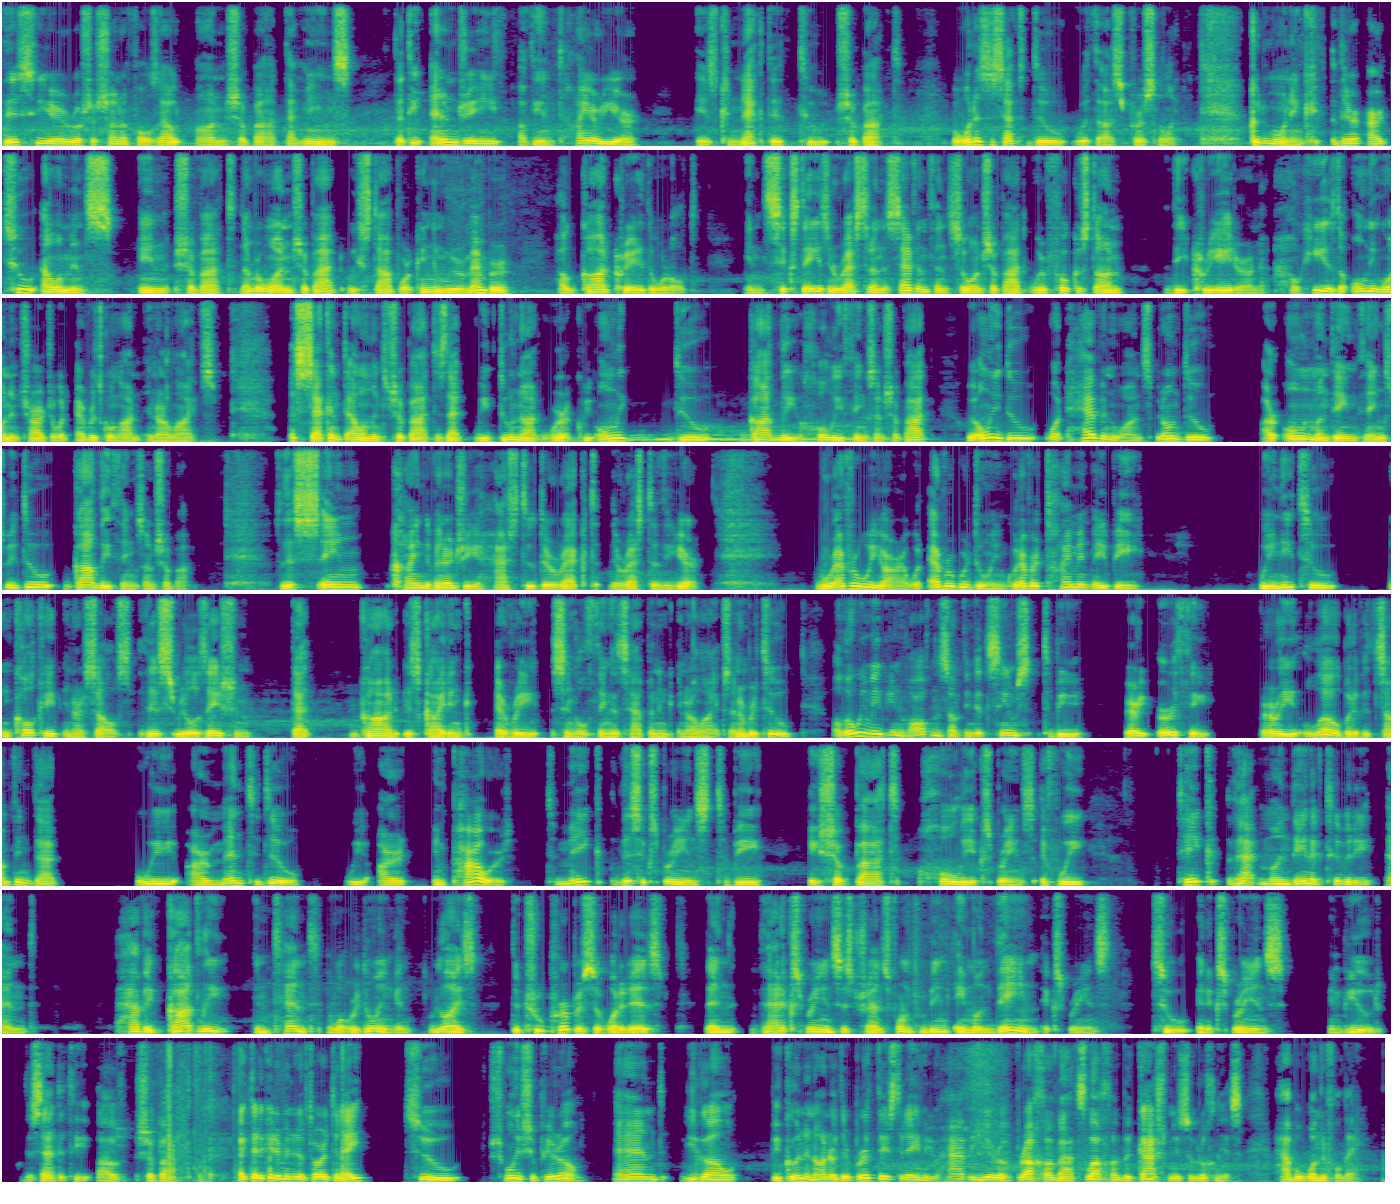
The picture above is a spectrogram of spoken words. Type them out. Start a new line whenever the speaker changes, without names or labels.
this year Rosh Hashanah falls out on Shabbat. That means that the energy of the entire year is connected to Shabbat. But what does this have to do with us personally? Good morning. There are two elements in Shabbat. Number one, Shabbat, we stop working and we remember how God created the world in six days and rested on the seventh. And so on Shabbat, we're focused on the Creator, and how He is the only one in charge of whatever is going on in our lives. A second element Shabbat is that we do not work. We only do godly, holy things on Shabbat. We only do what heaven wants. We don't do our own mundane things. We do godly things on Shabbat. So this same kind of energy has to direct the rest of the year. Wherever we are, whatever we're doing, whatever time it may be, we need to inculcate in ourselves this realization that God is guiding every single thing that's happening in our lives. And number two, although we may be involved in something that seems to be very earthy, very low, but if it's something that we are meant to do, we are empowered to make this experience to be a Shabbat holy experience. If we take that mundane activity and have a godly intent in what we're doing and realize the true purpose of what it is, then that experience is transformed from being a mundane experience to an experience imbued with the sanctity of Shabbat. I dedicate a minute of Torah today to Shmuley Shapiro and Yigal Bigun in honor of their birthdays today. May you have a year of bracha, v'atzlacha, begashmi, Have a wonderful day.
